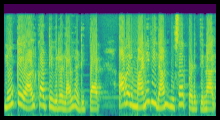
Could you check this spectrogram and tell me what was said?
மூக்கை ஆள்காட்டி விரலால் அடித்தார். அவர் மனைவிதான் உசார்படுத்தினாள்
